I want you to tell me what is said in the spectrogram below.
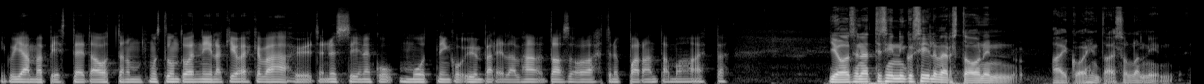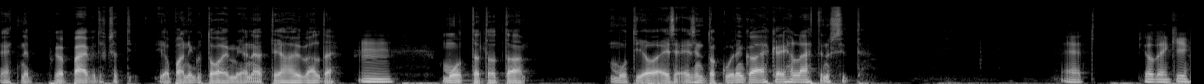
niin kuin jämmäpisteitä ottanut, mutta musta tuntuu, että niilläkin on ehkä vähän hyytynyt siinä, kun muut niin kuin ympärillä vähän tasoa on lähtenyt parantamaan. Että... Joo, se näytti siinä niin kuin Silverstonein aikoihin taisi olla niin, että ne päivitykset jopa niin kuin toimia näytti ihan hyvältä. Mm. Mutta tota, mut joo, ei se, ei se nyt ole kuitenkaan ehkä ihan lähtenyt sitten. Et jotenkin,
